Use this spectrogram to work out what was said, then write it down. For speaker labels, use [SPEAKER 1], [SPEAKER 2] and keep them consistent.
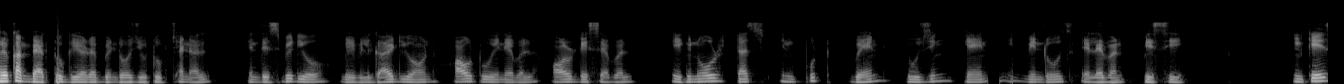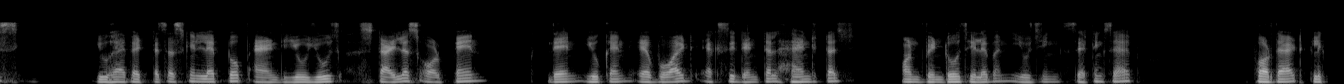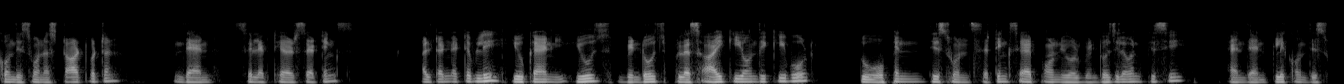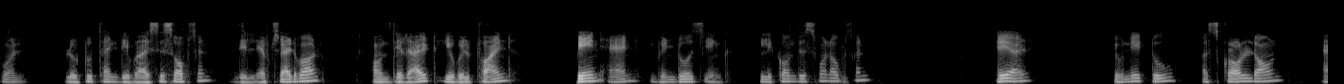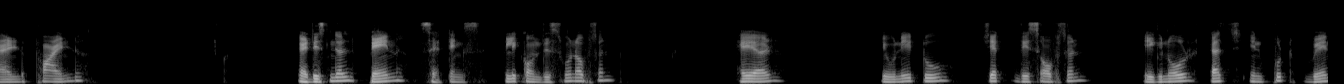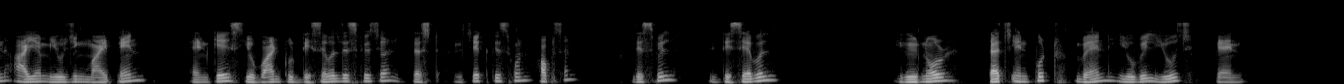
[SPEAKER 1] Welcome back to Gear Up Windows YouTube channel. In this video, we will guide you on how to enable or disable Ignore Touch Input when using Pen in Windows 11 PC. In case you have a touchscreen laptop and you use a stylus or pen, then you can avoid accidental hand touch on Windows 11 using Settings app. For that, click on this one Start button, then select here settings. Alternatively, you can use Windows plus I key on the keyboard to open this one settings app on your Windows 11 PC and then click on this one Bluetooth and devices option in the left sidebar. On the right, you will find Pen and Windows Ink. Click on this one option. Here, you need to uh, scroll down and find additional pen settings click on this one option. Here you need to check this option. Ignore touch input when I am using my pen. In case you want to disable this feature just uncheck this one option. This will disable. Ignore touch input when you will use pen.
